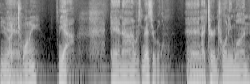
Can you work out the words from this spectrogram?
You're like 20? Yeah. And uh, I was miserable. And I turned 21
